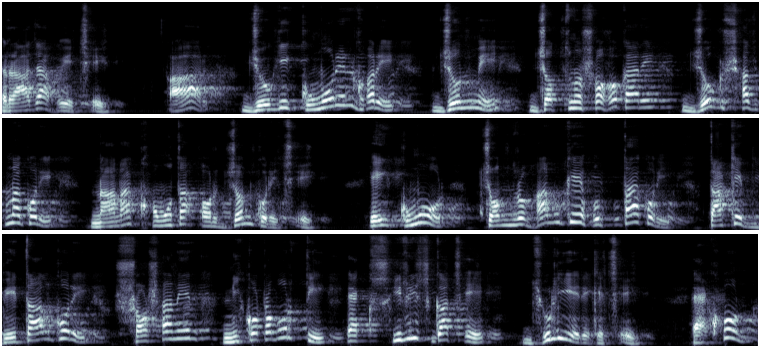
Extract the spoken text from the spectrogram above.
রাজা হয়েছে। আর যোগী কুমোরের ঘরে জন্মে যত্ন সহকারে যোগ সাধনা করে নানা ক্ষমতা অর্জন করেছে। এই কুমোর চন্দ্রভানুকে হত্যা করে, তাকে বেতাল করে শ্মশানের নিকটবর্তী এক শিরিষ গাছে ঝুলিয়ে রেখেছে। এখন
